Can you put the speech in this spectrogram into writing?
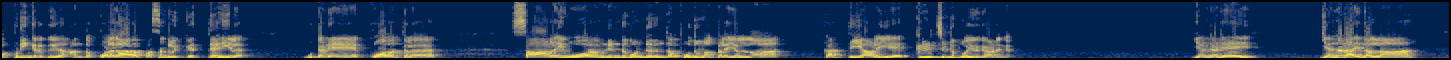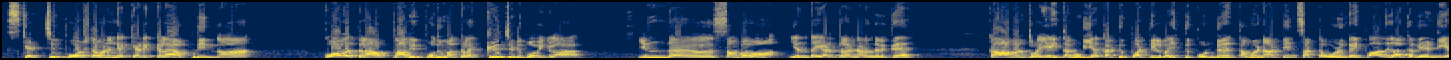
அப்படிங்கிறது அந்த கொலகார பசங்களுக்கு தெரியல. உடனே கோவத்துல சாலை ஓரம் நின்று கொண்டிருந்த பொதுமக்களை எல்லாம் கத்தியாலேயே கிழிச்சிட்டு போயிருக்கிறானுங்க. ஏன்டா டேய் என்னடா இதெல்லாம்? ஸ்கெட்சு போட்டவனுங்க கிடைக்கல அப்படின்னா கோவத்துல அப்பாவி பொதுமக்களை கிழிச்சிட்டு போவீங்களா? இந்த சம்பவம் எந்த இடத்துல நடந்திருக்கு? காவல்துறையை தன்னுடைய கட்டுப்பாட்டில் வைத்துக்கொண்டு தமிழ்நாட்டின் சட்ட ஒழுங்கை பாதுகாக்க வேண்டிய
